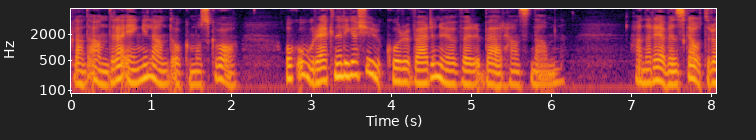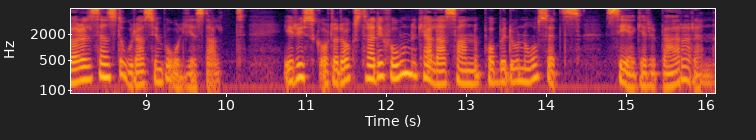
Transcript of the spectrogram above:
bland andra England och Moskva, och oräkneliga kyrkor världen över bär hans namn. Han är även scoutrörelsens stora symbolgestalt. I rysk-ortodox tradition kallas han Pobedonosets segerbäraren.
